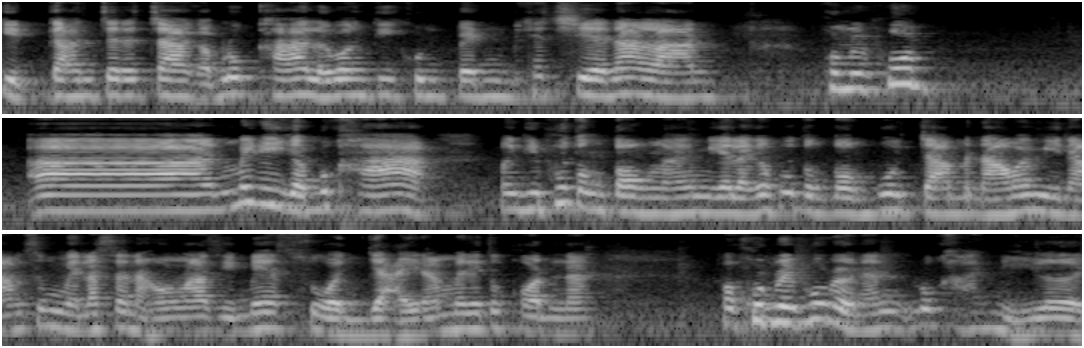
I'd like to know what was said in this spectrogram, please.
กิจการเจรจากับลูกค้า หรือบางทีคุณเป็นแคชเชียร์หน้าร้าน คุณไปพูดไม่ดีกับลูกค้า บางทีพูดตรงๆนะมีอะไรก็พูดตรงๆ พูดจามะนาวไม่มีน้ำซึ่งเป็นลักษณะของราศีเมษส่วนใหญ่นะไม่ได้ทุกคนนะพอคุณไปพูดแบบนั้น ลูกค้าหนีเลย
